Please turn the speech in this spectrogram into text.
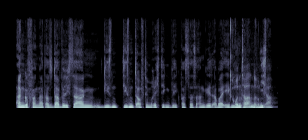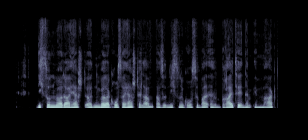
angefangen hat. Also da würde ich sagen, die sind, die sind auf dem richtigen Weg, was das angeht, aber eben unter anderem nicht, ja nicht so ein Mörder äh, ein mördergroßer Hersteller, also nicht so eine große ba äh, Breite in dem, im Markt.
